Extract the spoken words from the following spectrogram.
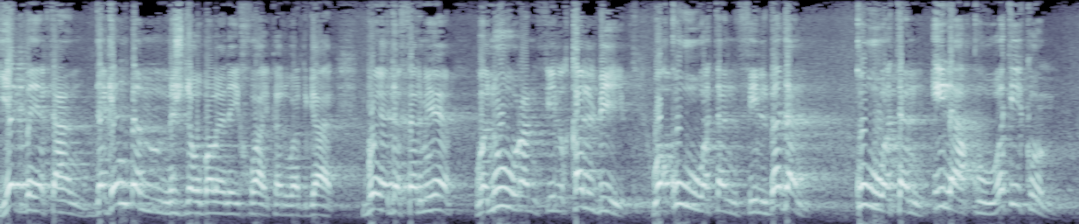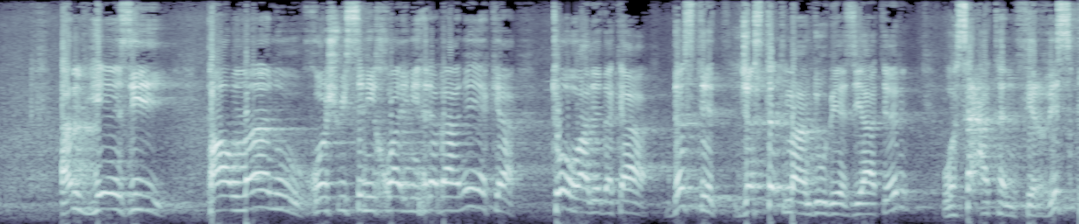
یەک بە یەکتان دەگەن بەم مژدە و بەڵێنەی خوای پەروەردگار بۆیە دەفەرموێ ونورا فی القلب وقوة فی البدن قوة الى قوتکم ئەم هێزی پاڵنان و خۆشویستنی خوای میهرەبانەیە کە تۆ وا لێ دەکا دەستت جەستەت ماندوو بێ زیاتر وسعة فی الرزق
